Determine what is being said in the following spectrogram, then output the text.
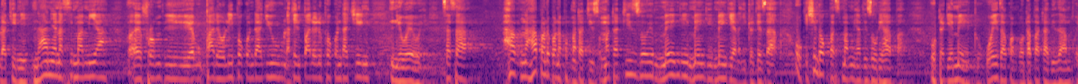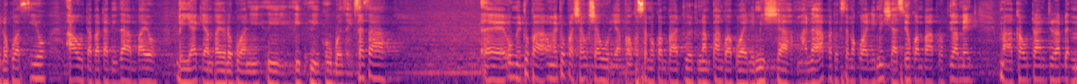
Lakini nani anasimamia uh, from the pale ulipo kwenda juu, lakini pale ulipo kwenda chini ni wewe. Sasa ha, na hapa ndipo panapo matatizo. Matatizo mengi mengi mengi yanajitokeza hapa. Ukishindwa kupasimamia vizuri hapa, utegemee tu weidha kwamba utapata bidhaa iliyokuwa sio, au utapata bidhaa ambayo bei yake ambayo ilikuwa ni, ni, ni, ni kubwa zaidi. Sasa Eh, umetupa, umetupa shauri hapa kusema kwamba tuwe tuna mpango wa kuwaelimisha. Maana hapa tukisema kuwaelimisha sio kwamba procurement, ma accountant, labda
